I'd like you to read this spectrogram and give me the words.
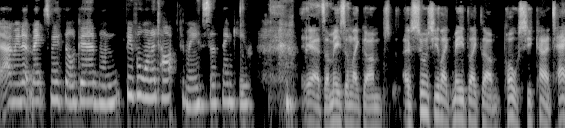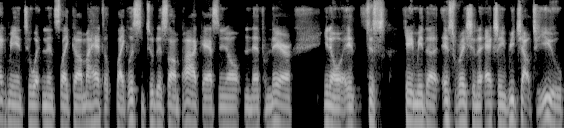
I mean, it makes me feel good when people want to talk to me. So thank you. yeah, it's amazing. Like, um, as soon as she like made like the um, post, she kind of tagged me into it. And it's like, um, I had to like listen to this um podcast, you know, and then from there, you know, it just, gave me the inspiration to actually reach out to you.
